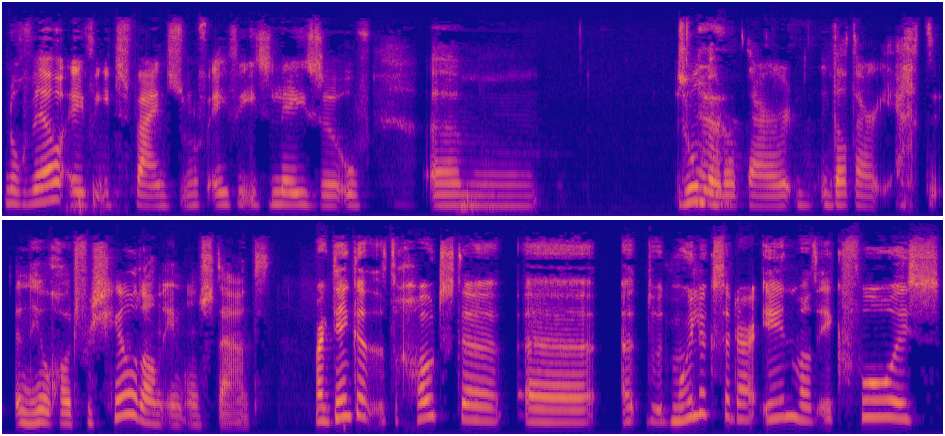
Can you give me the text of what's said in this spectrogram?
nog wel even iets fijns doen. Of even iets lezen. Of um, zonder dat, daar, dat daar echt een heel groot verschil dan in ontstaat. Maar ik denk dat het grootste, uh, het, het, moeilijkste daarin, wat ik voel, is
